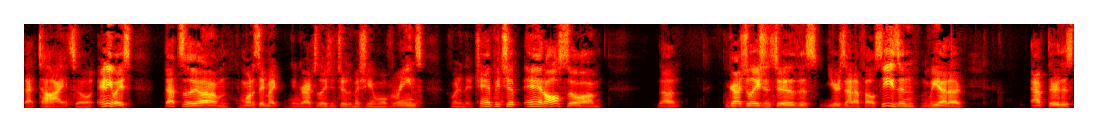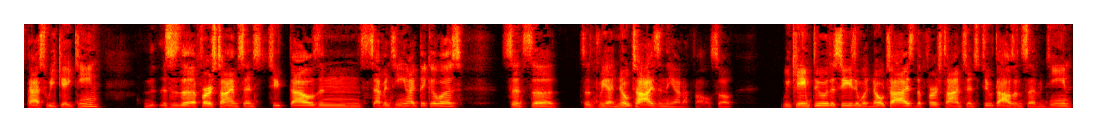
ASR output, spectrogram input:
that tie. So, anyways, that's a um, I want to say my congratulations to the Michigan Wolverines for winning their championship, and also um, uh, congratulations to this year's NFL season. We had a after this past week 18. This is the first time since 2017, I think it was, since uh, since we had no ties in the NFL. So we came through the season with no ties, the first time since 2017.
